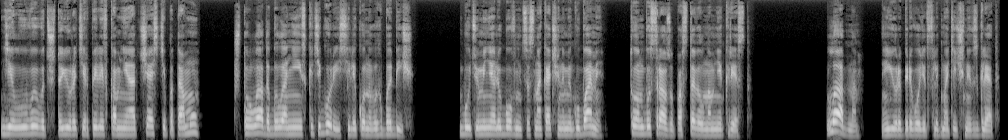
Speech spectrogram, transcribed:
Делаю вывод, что Юра терпелив ко мне отчасти потому, что Лада была не из категории силиконовых бабищ. Будь у меня любовница с накачанными губами, то он бы сразу поставил на мне крест. «Ладно», — Юра переводит флегматичный взгляд.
